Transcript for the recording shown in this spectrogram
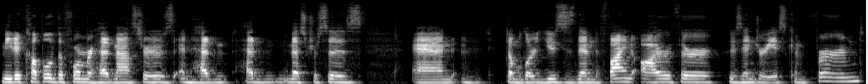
meet a couple of the former headmasters and head headmistresses, and Dumbledore uses them to find Arthur, whose injury is confirmed.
